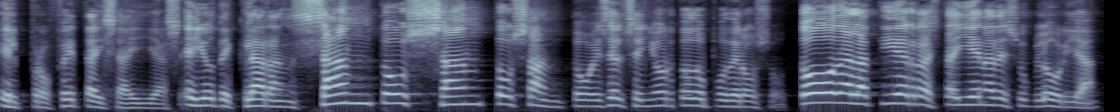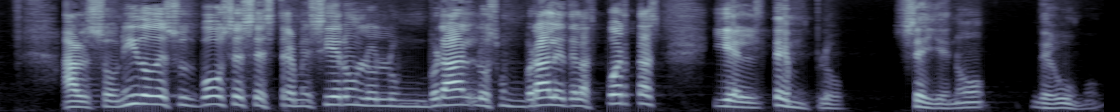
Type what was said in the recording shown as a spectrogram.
el profeta Isaías. Ellos declaran, Santo, Santo, Santo es el Señor Todopoderoso. Toda la tierra está llena de su gloria. Al sonido de sus voces se estremecieron los, los umbrales de las puertas y el templo se llenó de humo.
